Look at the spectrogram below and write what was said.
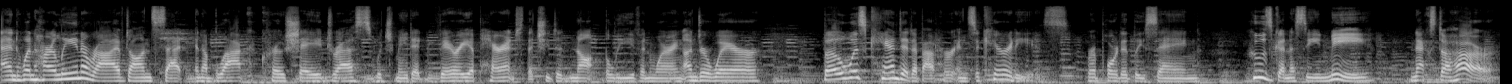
and when Harlean arrived on set in a black crochet dress, which made it very apparent that she did not believe in wearing underwear, Bow was candid about her insecurities, reportedly saying, Who's gonna see me next to her?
